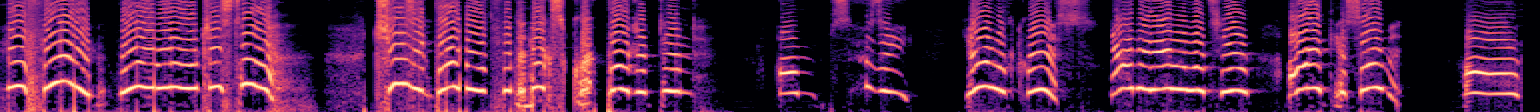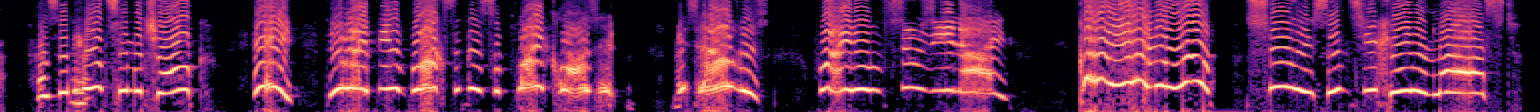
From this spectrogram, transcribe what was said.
you're fine! We were just, uh, choosing partners for the next group project and, um, Susie, you're with Kris. Now that everyone's here, I'll write the assignment. Uh, has anyone seen the chalk? Hey, there might be a box in the supply closet. Miss Alphys, why don't Susie and I? Go ahead, no, Susie, since you came in last,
